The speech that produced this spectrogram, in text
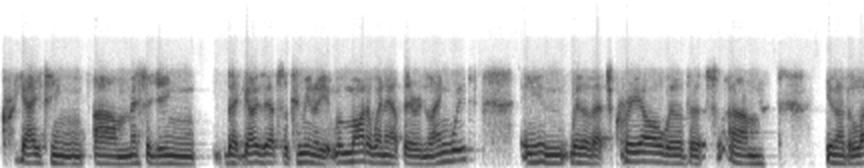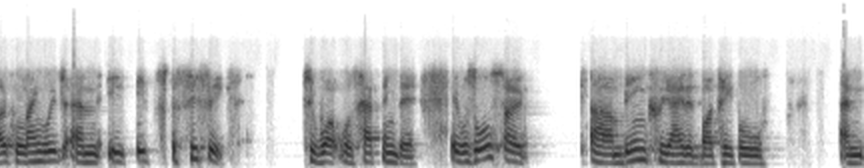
creating um, messaging that goes out to the community. We might have went out there in language, in whether that's Creole, whether that's um, you know, the local language, and it, it's specific to what was happening there. It was also um, being created by people and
